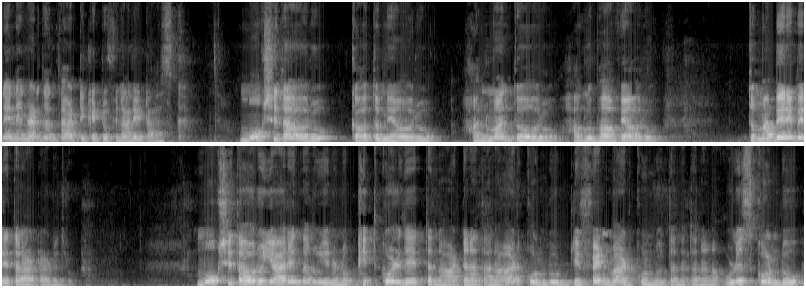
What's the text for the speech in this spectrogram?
ನಿನ್ನೆ ನಡೆದಂತಹ ticket to finale task. Mokshitha ಅವರು, ಗೌತಮಿ ಅವರು, ಹನುಮಂತು ಅವರು ಹಾಗೂ ಭವ್ಯ ಅವರು ತುಂಬ ಬೇರೆ ಬೇರೆ ಥರ ಆಟ ಆಡಿದ್ರು. ಮೋಕ್ಷಿತ ಅವರು ಯಾರಿಂದನೂ ಏನನ್ನು ಕಿತ್ಕೊಳ್ಳದೆ ತನ್ನ ಆಟನ ತಾನು ಆಡಿಕೊಂಡು ಡಿಫೆಂಡ್ ಮಾಡಿಕೊಂಡು, ತನ್ನ ತನ್ನನ್ನು ಉಳಿಸ್ಕೊಂಡು,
